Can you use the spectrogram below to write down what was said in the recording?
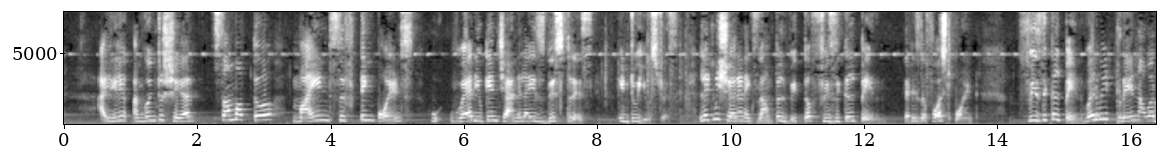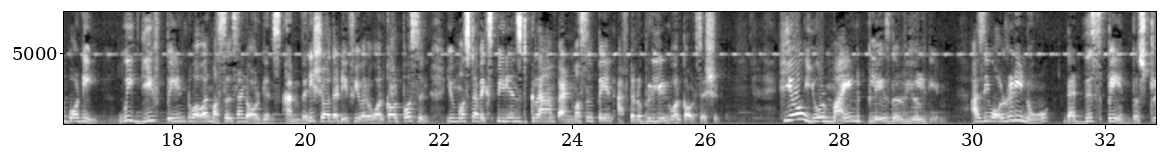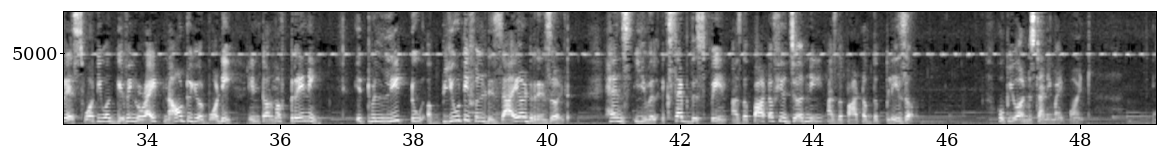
I really I'm going to share some of the mind shifting points where you can channelize distress into eustress. Let me share an example with the physical pain. That is the first point. Physical pain. When we train our body, we give pain to our muscles and organs. I'm very sure that if you are a workout person, you must have experienced cramp and muscle pain after a brilliant workout session. Here, your mind plays the real game. As you already know, that this pain, the stress, what you are giving right now to your body in terms of training, it will lead to a beautiful desired result. Hence, you will accept this pain as the part of your journey, as the part of the pleasure. Hope you are understanding my point.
